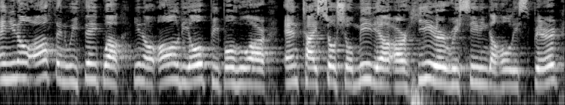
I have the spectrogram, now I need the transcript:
And you know, often we think, well, you know, all the old people who are anti-social media are here receiving the Holy Spirit,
